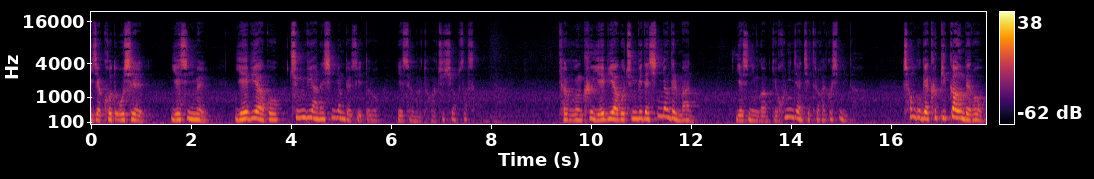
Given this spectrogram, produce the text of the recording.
이제 곧 오실 예수님을 예비하고 준비하는 심령 될 수 있도록 예수 이름으로 도와주시옵소서. 결국은 그 예비하고 준비된 심령들만 예수님과 함께 혼인잔치에 들어갈 것입니다. 천국의 그 빛 가운데로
